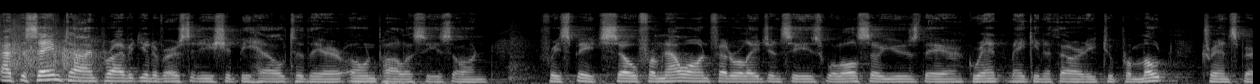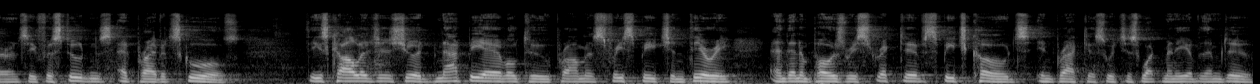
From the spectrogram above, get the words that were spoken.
At the same time, private universities should be held to their own policies on free speech. So from now on, federal agencies will also use their grant making authority to promote transparency for students at private schools. These colleges should not be able to promise free speech in theory and then impose restrictive speech codes in practice, which is what many of them do.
